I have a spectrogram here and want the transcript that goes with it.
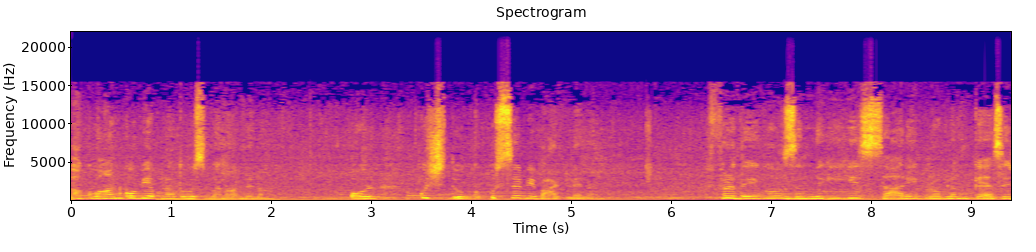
भगवान को भी अपना दोस्त बना लेना, और कुछ दुख उससे भी बांट लेना। फिर देखो, ज़िंदगी की सारी प्रॉब्लम कैसे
